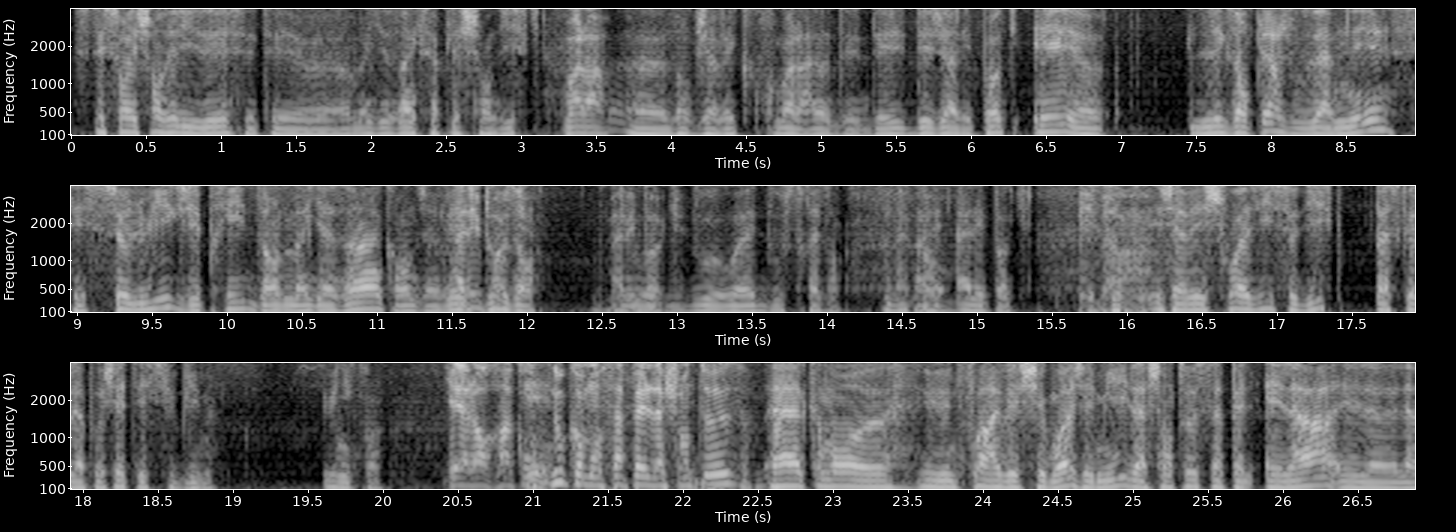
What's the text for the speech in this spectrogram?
C'était sur les Champs Élysées. C'était euh, un magasin qui s'appelait Champ Disque. Voilà. Euh, donc j'avais voilà dé- dé- déjà à l'époque et euh, l'exemplaire que je vous ai amené, c'est celui que j'ai pris dans le magasin quand j'avais l'époque. 12 ans. À l'époque. Ouais, 12 13 ans D'accord. à à l'époque. Et, ben, Donc j'avais choisi ce disque parce que la pochette est sublime. Uniquement. et alors, raconte-nous comment s'appelle la chanteuse. Euh, comment euh, une fois arrivé chez moi, j'ai mis la chanteuse s'appelle Ella et le- la,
